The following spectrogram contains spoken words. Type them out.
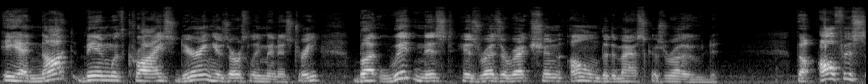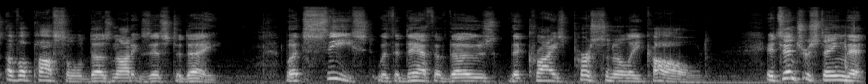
he had not been with Christ during his earthly ministry, but witnessed his resurrection on the Damascus Road. The office of apostle does not exist today, but ceased with the death of those that Christ personally called. It's interesting that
